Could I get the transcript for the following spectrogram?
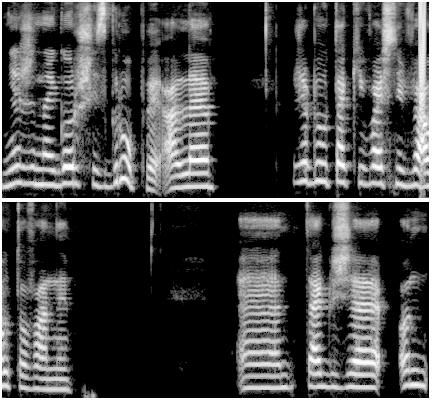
nie że najgorszy z grupy, ale że był taki właśnie wyautowany. E, także on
